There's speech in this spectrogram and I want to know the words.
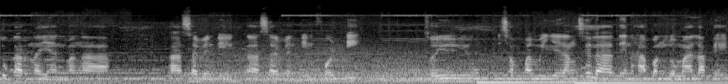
lugar na yan mga ah, 17 ah, 1740. So yun yung isang pamilya lang sila then habang lumalaki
